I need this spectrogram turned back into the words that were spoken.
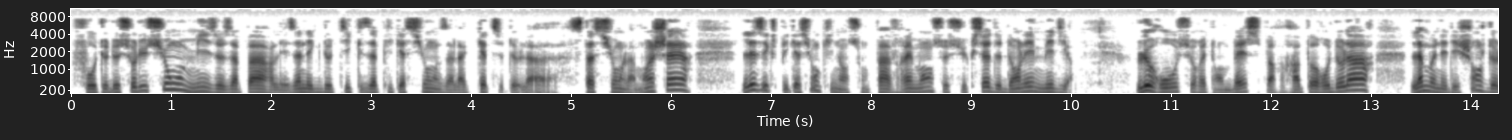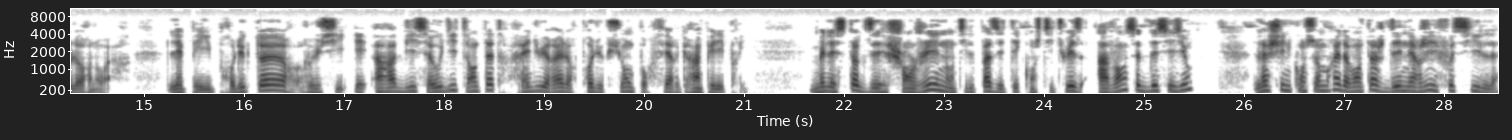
Faute de solution, mises à part les anecdotiques applications à la quête de la station la moins chère, les explications qui n'en sont pas vraiment se succèdent dans les médias. L'euro serait en baisse par rapport au dollar, la monnaie d'échange de l'or noir. Les pays producteurs, Russie et Arabie saoudite en tête, réduiraient leur production pour faire grimper les prix. Mais les stocks échangés n'ont-ils pas été constitués avant cette décision? La Chine consommerait davantage d'énergie fossile.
